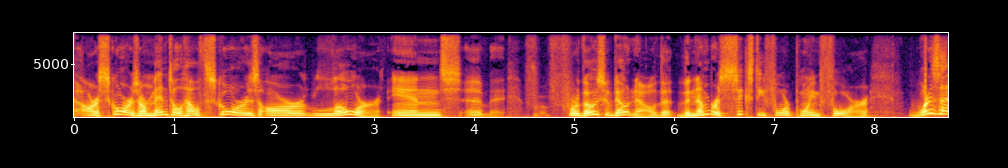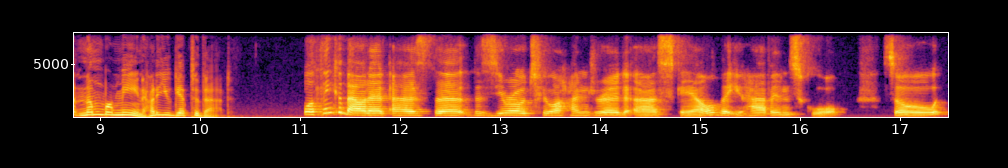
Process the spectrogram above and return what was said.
our scores, our mental health scores, are lower. And uh, f- for those who don't know, the, the number 64.4. What does that number mean? How do you get to that? Well, think about it as the, the zero to 100 uh, scale that you have in school. So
